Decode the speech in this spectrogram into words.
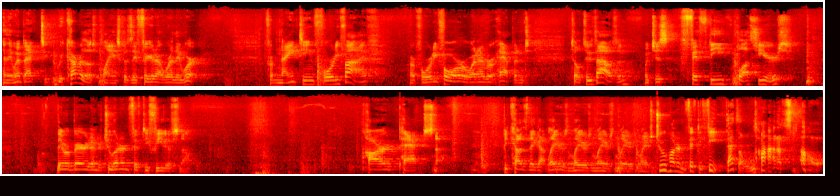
and they went back to recover those planes because they figured out where they were. From 1945 or 44 or whatever happened till 2000, which is 50 plus years, they were buried under 250 feet of snow. Hard packed snow. Because they got layers and layers and layers and layers and layers. 250 feet. That's a lot of snow.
